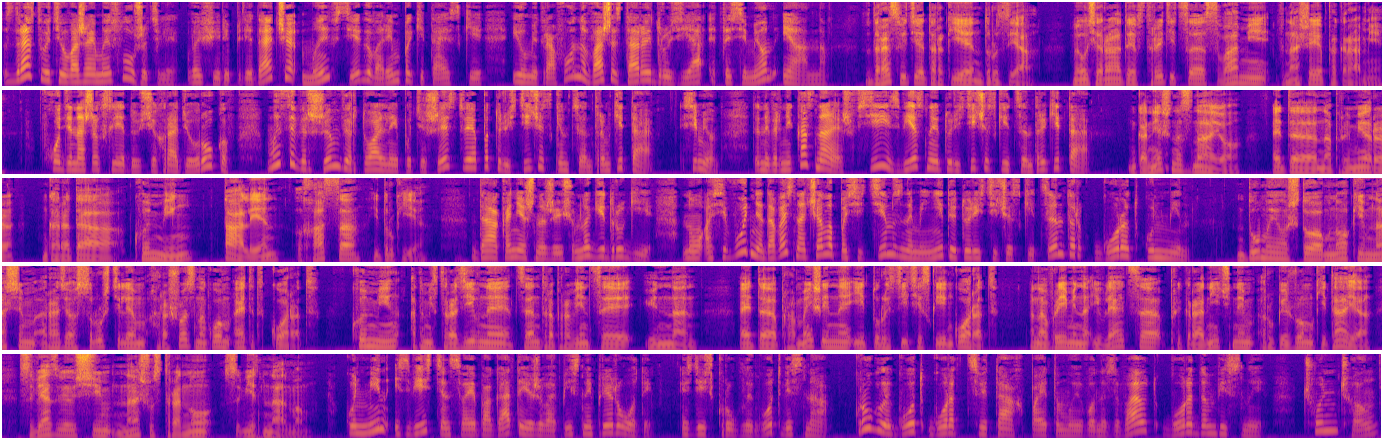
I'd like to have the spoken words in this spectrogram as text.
Здравствуйте, уважаемые слушатели! В эфире передача «Мы все говорим по-китайски». И у микрофона ваши старые друзья – это Семен и Анна. Здравствуйте, дорогие друзья! Мы очень рады встретиться с вами в нашей программе. В ходе наших следующих радиоуроков мы совершим виртуальные путешествия по туристическим центрам Китая. Семен, ты наверняка знаешь все известные туристические центры Китая. Конечно, знаю. Это, например, города Кунмин, Далян, Лхаса и другие. Да, конечно же, еще многие другие. Ну а сегодня давай сначала посетим знаменитый туристический центр город Куньмин. Думаю, что многим нашим радиослушателям хорошо знаком этот город. Кунмин – административный центр провинции Юннан. Это промышленный и туристический город. Одновременно является приграничным рубежом Китая, связывающим нашу страну с Вьетнамом. Куньмин известен своей богатой и живописной природой. Здесь круглый год весна. Круглый год город в цветах, поэтому его называют городом весны. Чунчэн.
